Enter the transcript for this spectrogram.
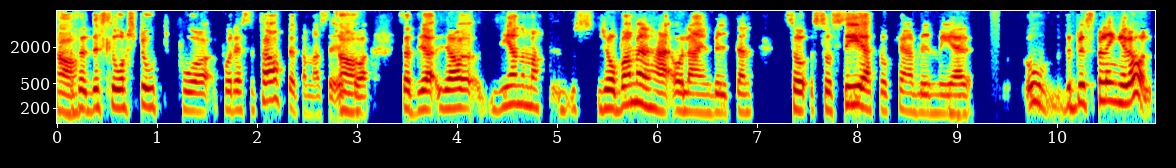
Ja. Alltså det slår stort på, på resultatet om man säger ja. så. Så att jag, jag, genom att jobba med den här online-biten så, så ser jag att då kan jag bli mer, oh, det spelar ingen roll.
